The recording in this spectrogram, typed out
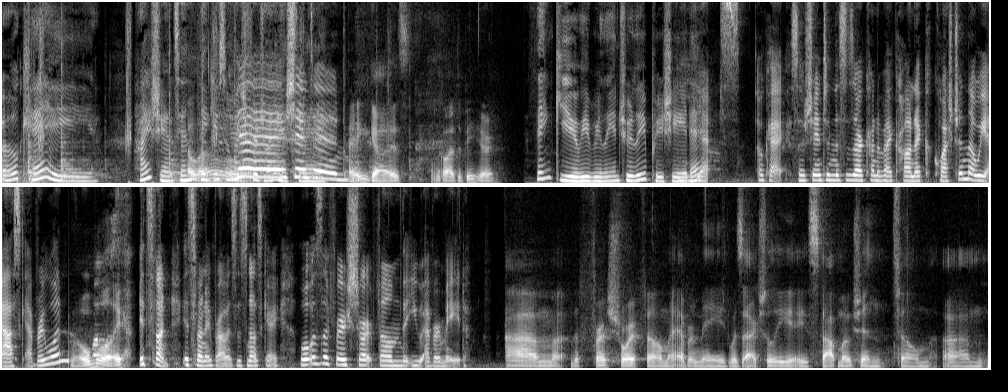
Okay. Hi, Shandton. Hello. Thank you so much Yay, for joining us today. Shandton! Hey guys, I'm glad to be here. Thank you. We really and truly appreciate it. Yes. Okay, so Shandton, this is our kind of iconic question that we ask everyone. Oh boy. It's fun. It's fun, I promise. It's not scary. What was the first short film that you ever made? Um, the first short film I ever made was actually a stop motion film. Um,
